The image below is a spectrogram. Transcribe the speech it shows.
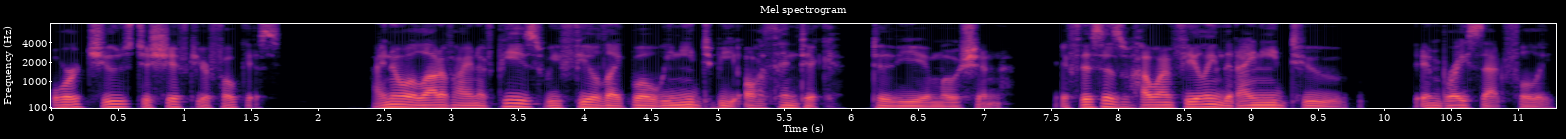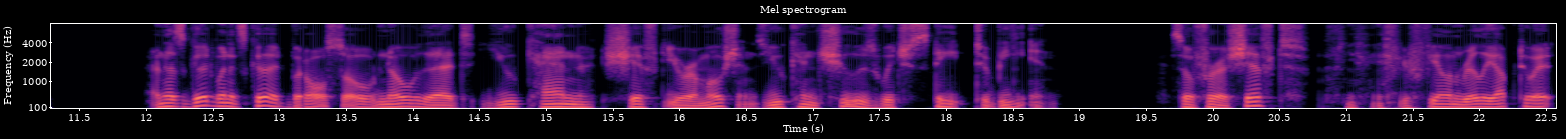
or choose to shift your focus. I know a lot of INFPs, we feel like, well, we need to be authentic to the emotion. If this is how I'm feeling, that I need to embrace that fully. And that's good when it's good, but also know that you can shift your emotions. You can choose which state to be in. So for a shift, if you're feeling really up to it,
